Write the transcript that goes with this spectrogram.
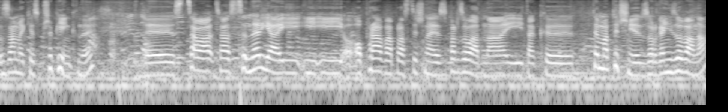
Zamek jest przepiękny. E, Cała, cała sceneria i, i, i oprawa plastyczna jest bardzo ładna i tak tematycznie zorganizowana.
